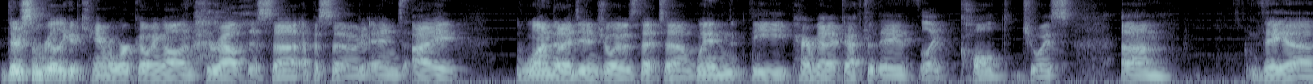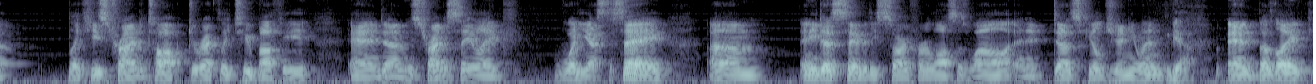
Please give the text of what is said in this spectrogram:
there's some really good camera work going on throughout this uh, episode, and I one that I did enjoy was that uh, when the paramedic after they've like called Joyce, um, they uh, like he's trying to talk directly to Buffy, and um, he's trying to say like what he has to say. Um, and he does say that he's sorry for her loss as well, and it does feel genuine Yeah. and but like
